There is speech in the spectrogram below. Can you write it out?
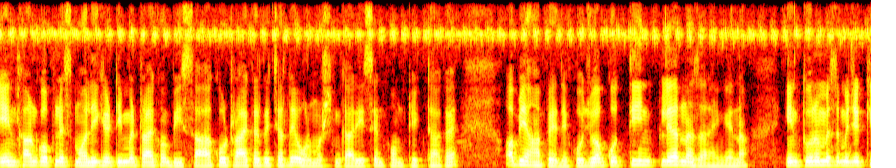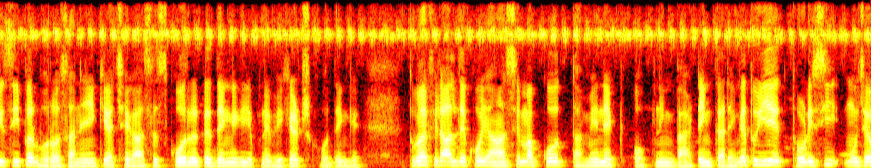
इन खान को अपने स्मॉली की टीम में ट्राई करूँ, बीस शाह को ट्राई करके चल रहे ऑलमोस्ट इनका रिसेंट फॉर्म ठीक ठाक है। अब यहाँ पे देखो, जो आपको तीन प्लेयर नज़र आएँगे ना, इन दोनों में से मुझे किसी पर भरोसा नहीं है कि अच्छे खासे स्कोर करके देंगे कि अपने विकेट्स खो देंगे। तो मैं फ़िलहाल देखो यहाँ से मैं आपको तमीन एक ओपनिंग बैटिंग करेंगे। तो ये थोड़ी सी मुझे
